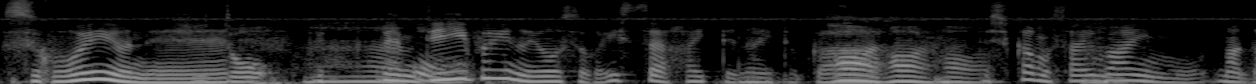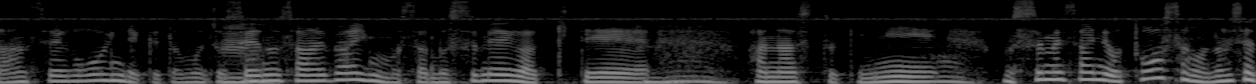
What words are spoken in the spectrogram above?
すごいよっ。ねでもうん。DV の要素が一切入ってないとか、はいはいはでしかも裁判員も、まあ男性が多いんだけども女性の裁判員もさ娘が来て話す時に、娘さんにお父さんはなぜ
